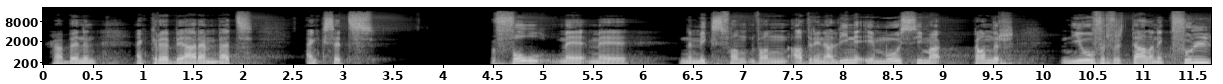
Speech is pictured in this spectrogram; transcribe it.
ga binnen en kruip bij haar in bed. En ik zit vol met, met een mix van, van adrenaline, emotie, maar kan er niet over vertellen. Ik voel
